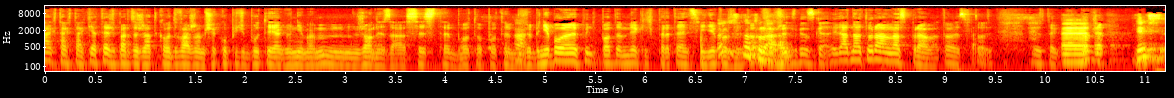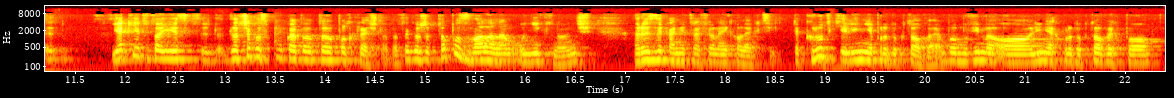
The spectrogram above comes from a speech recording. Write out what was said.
Tak, tak, tak. Ja też bardzo rzadko odważam się kupić buty, jak nie mam żony za asystę, bo to potem, tak. żeby nie było potem jakichś pretensji, nie to jest naturalna. naturalna sprawa. To jest, to, to jest tak. E, więc Jakie tutaj jest, dlaczego spółka to, to podkreśla? Dlatego, że to pozwala nam uniknąć ryzyka nietrafionej kolekcji. Te krótkie linie produktowe, bo mówimy o liniach produktowych po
